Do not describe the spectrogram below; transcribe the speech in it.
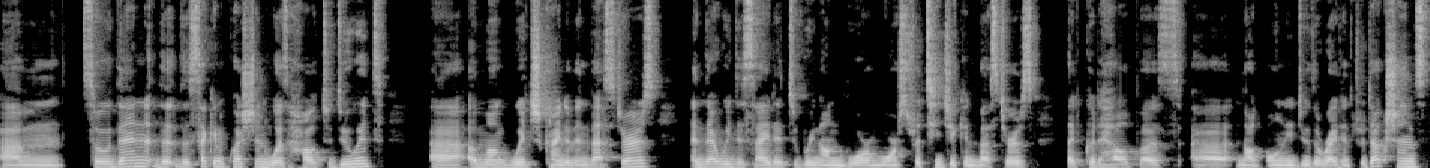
Um, so then the the second question was how to do it, uh, among which kind of investors, and there we decided to bring on board more strategic investors that could help us uh, not only do the right introductions,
